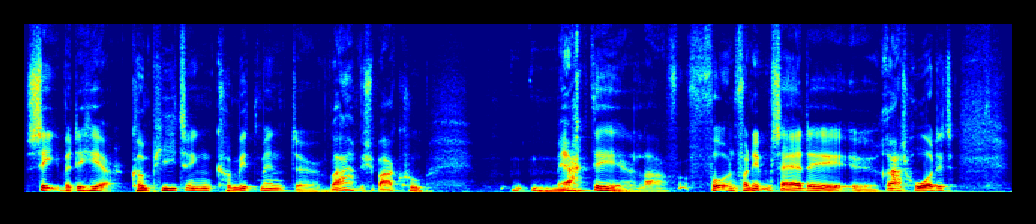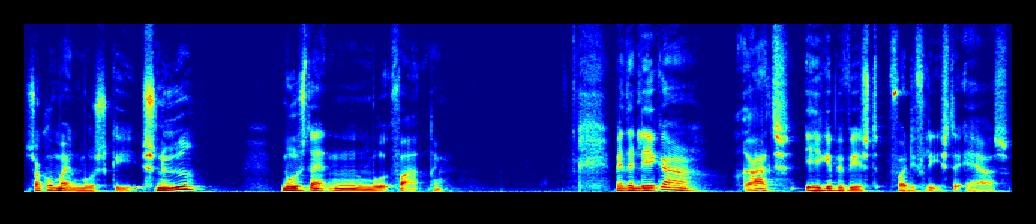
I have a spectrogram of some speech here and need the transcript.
se, hvad det her competing commitment øh, var, hvis vi bare kunne mærke det, eller få en fornemmelse af det øh, ret hurtigt, så kunne man måske snyde modstanden mod forandring. Men den ligger ret ikke bevidst for de fleste af os.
